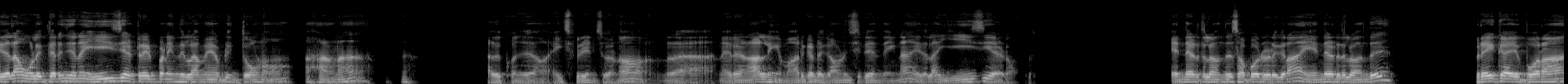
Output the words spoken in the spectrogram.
இதெல்லாம் உங்களுக்கு தெரிஞ்சுன்னா ஈஸியாக ட்ரேட் பண்ணியிருந்துடலாமே அப்படின்னு தோணும். ஆனால் அது கொஞ்சம் எக்ஸ்பீரியன்ஸ் வேணும். நிறைய நாள் நீங்கள் மார்க்கெட்டை கவனிச்சுட்டே இருந்தீங்கன்னா இதெல்லாம் ஈஸியாகிடும் உங்களுக்கு. எந்த இடத்துல வந்து சப்போர்ட் எடுக்கிறான்? எந்த இடத்துல வந்து பிரேக் ஆகி போகிறான்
